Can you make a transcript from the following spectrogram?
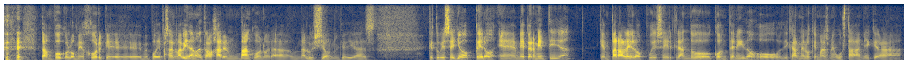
tampoco lo mejor que me podía pasar en la vida, ¿no? Trabajar en un banco no era una ilusión que digas que tuviese yo, pero eh, me permitía que en paralelo pudiese ir creando contenido o dedicarme a lo que más me gustaba a mí, que era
